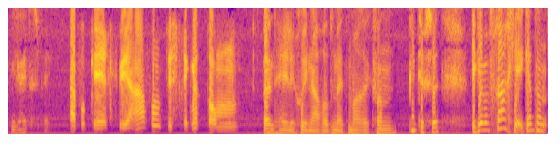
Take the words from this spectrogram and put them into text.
Wie gaat het gesprek? Appelkeer, goedenavond. U spreekt met Tom. Een hele goede avond met Mark van Pietersen. Ik heb een vraagje. Ik heb een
